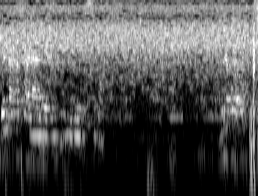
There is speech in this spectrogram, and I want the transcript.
Doon nakasalala yung Indonesia. Nakasalala.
